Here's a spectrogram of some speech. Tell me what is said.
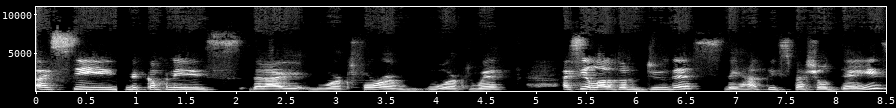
I see the companies that I worked for or worked with, I see a lot of them do this. They have these special days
